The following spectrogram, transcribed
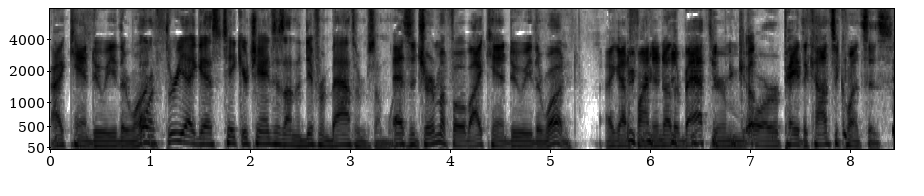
I can't do either one. Or three, I guess, take your chances on a different bathroom somewhere. As a germaphobe, I can't do either one. I got to find another bathroom or pay the consequences.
